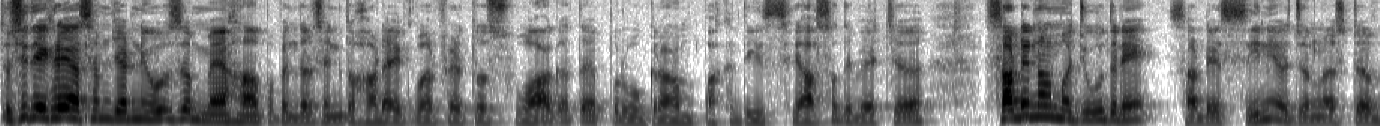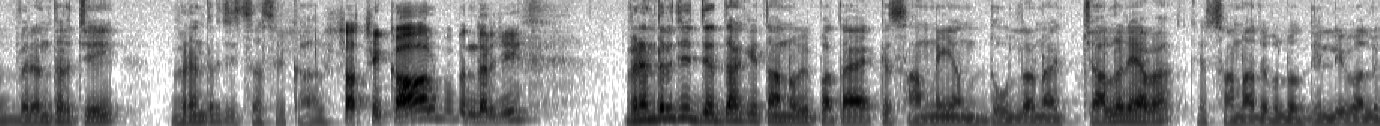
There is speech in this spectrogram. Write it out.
ਤੁਸੀਂ ਦੇਖ ਰਹੇ ਐਸਐਮਜੈਡ ਨਿਊਜ਼। ਮੈਂ ਹਾਂ ਭੁਪਿੰਦਰ ਸਿੰਘ। ਤੁਹਾਡਾ ਇੱਕ ਵਾਰ ਫਿਰ ਤੋਂ ਸਵਾਗਤ ਹੈ ਪ੍ਰੋਗਰਾਮ ਪੱਖ ਦੀ ਸਿਆਸਤ ਦੇ ਵਿੱਚ। ਸਾਡੇ ਨਾਲ ਮੌਜੂਦ ਨੇ ਸਾਡੇ ਸੀਨੀਅਰ ਜਰਨਲਿਸਟ ਵਿਰਿੰਦਰ ਜੀ। ਵਿਰਿੰਦਰ ਜੀ ਸਤਿ ਸ੍ਰੀ ਅਕਾਲ। ਸਤਿ ਸ਼੍ਰੀ ਅਕਾਲ ਭੁਪਿੰਦਰ ਜੀ। ਵਿਰਿੰਦਰ ਜੀ ਜਿੱਦਾਂ ਕਿ ਤੁਹਾਨੂੰ ਵੀ ਪਤਾ ਹੈ ਕਿਸਾਨੀ ਅੰਦੋਲਨ ਚੱਲ ਰਿਹਾ ਵਾ। ਕਿਸਾਨਾਂ ਦੇ ਵੱਲੋਂ ਦਿੱਲੀ ਵੱਲ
